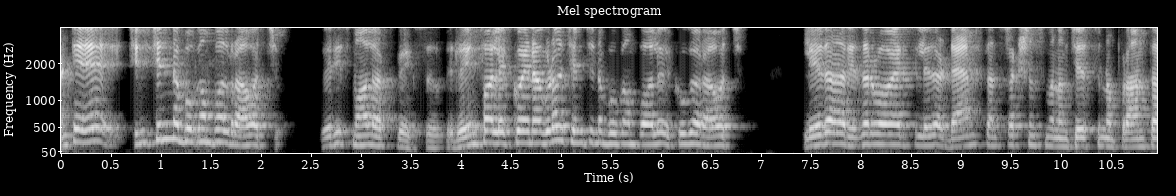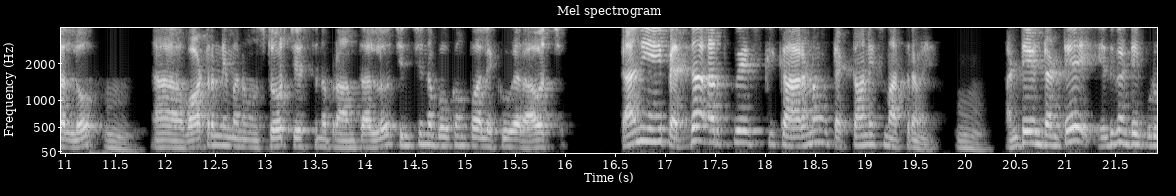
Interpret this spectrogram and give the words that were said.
అంటే చిన్న చిన్న భూకంపాలు రావచ్చు. వెరీ స్మాల్ అర్త్క్వేక్స్ రెయిన్ఫాల్ ఎక్కువైనా కూడా చిన్న చిన్న భూకంపాలు ఎక్కువగా రావచ్చు. లేదా రిజర్వాయర్స్ లేదా డ్యామ్స్ కన్స్ట్రక్షన్స్ మనం చేస్తున్న ప్రాంతాల్లో వాటర్ని మనం స్టోర్ చేస్తున్న ప్రాంతాల్లో చిన్న చిన్న భూకంపాలు ఎక్కువగా రావచ్చు. కానీ పెద్ద అర్త్క్వేక్స్కి కారణం టెక్టానిక్స్ మాత్రమే. అంటే ఏంటంటే ఎందుకంటే ఇప్పుడు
